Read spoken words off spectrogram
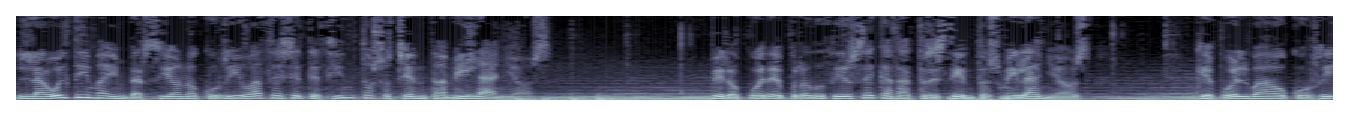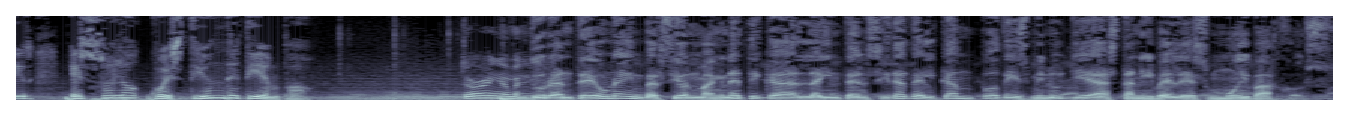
La última inversión ocurrió hace 780.000 años. Pero puede producirse cada 300.000 años. Que vuelva a ocurrir es solo cuestión de tiempo. Durante una inversión magnética, la intensidad del campo disminuye hasta niveles muy bajos.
